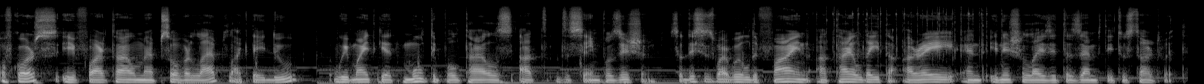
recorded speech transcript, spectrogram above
Of course, if our tile maps overlap like they do, we might get multiple tiles at the same position. So this is why we'll define a tile data array and initialize it as empty to start with.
